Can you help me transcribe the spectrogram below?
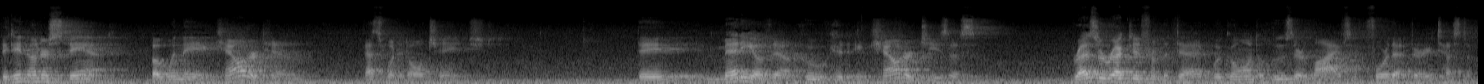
They didn't understand. But when they encountered him, that's when it all changed. They, many of them who had encountered Jesus, resurrected from the dead, would go on to lose their lives for that very testimony.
